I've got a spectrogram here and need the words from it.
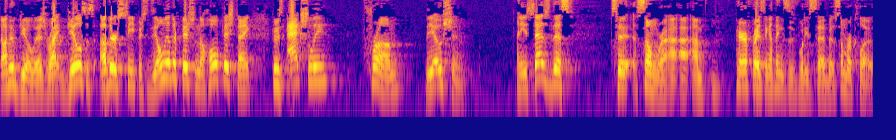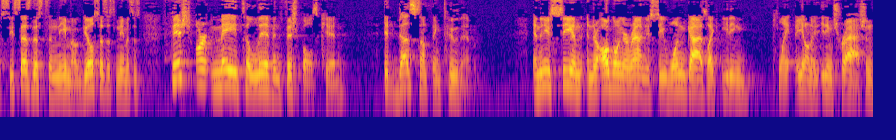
know who Gill is, right? Gill's this other sea fish. He's the only other fish in the whole fish tank who's actually from the ocean. And he says this to somewhere. I, am paraphrasing. I think this is what he said, but somewhere close. He says this to Nemo. Gill says this to Nemo. He says, "Fish aren't made to live in fish bowls, kid. It does something to them." And then you see them, and they're all going around. You see one guy's like eating, you know, eating trash, and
